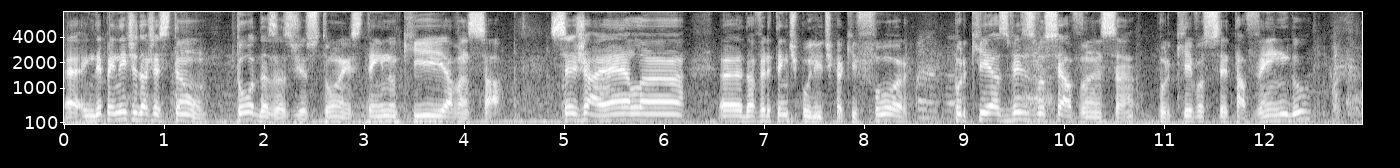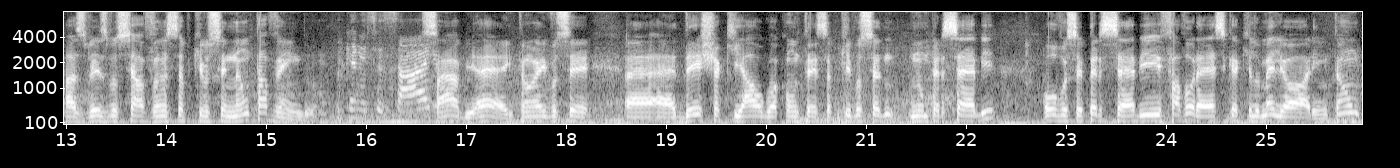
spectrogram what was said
é, independente da gestão, todas as gestões têm no que avançar seja ela é, da vertente política que for, uhum. porque às vezes você avança porque você está vendo, às vezes você avança porque você não está vendo. Porque é necessário. Sabe? É, então aí você é, deixa que algo aconteça porque você não percebe ou você percebe e favorece que aquilo melhore. Então,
